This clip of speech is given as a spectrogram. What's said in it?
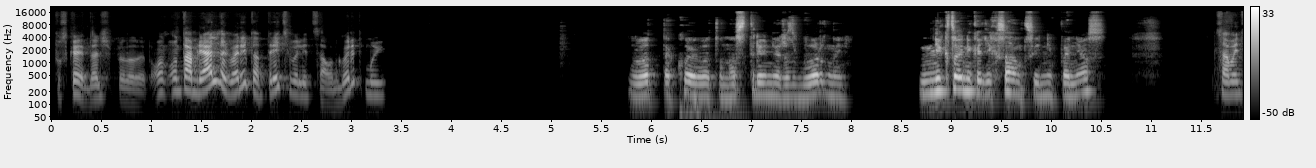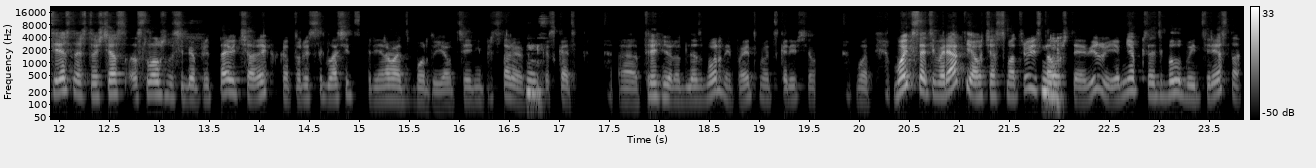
пускай дальше продолжает. Он, он там реально говорит от третьего лица. Он говорит мы. Вот такой вот у нас тренер сборной. Никто никаких санкций не понес. Самое интересное, что сейчас сложно себе представить человека, который согласится тренировать сборную. Я вот себе не представляю, как искать э, тренера для сборной, поэтому это, скорее всего, вот. Мой, кстати, вариант, я вот сейчас смотрю из того, Ну. что я вижу, и мне, кстати, было бы интересно,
